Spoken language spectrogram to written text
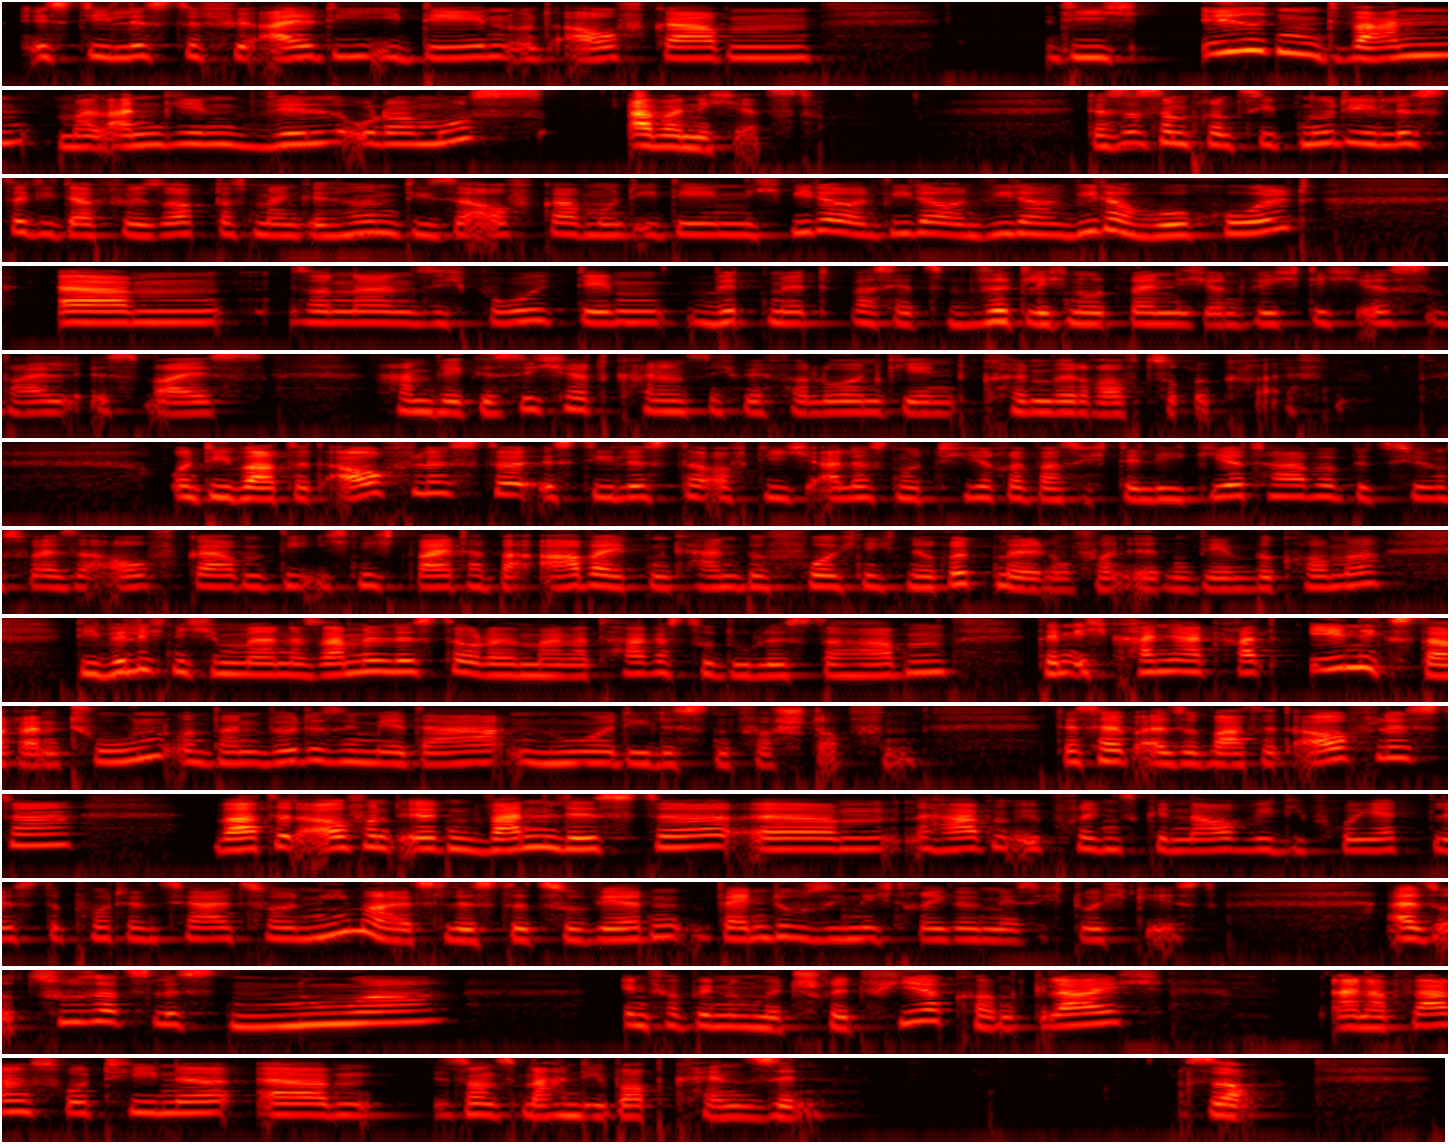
ist die Liste für all die Ideen und Aufgaben, die ich irgendwann mal angehen will oder muss, aber nicht jetzt. Das ist im Prinzip nur die Liste, die dafür sorgt, dass mein Gehirn diese Aufgaben und Ideen nicht wieder und wieder und wieder und wieder hochholt, ähm, sondern sich beruhigt dem widmet, was jetzt wirklich notwendig und wichtig ist, weil es weiß, haben wir gesichert, kann uns nicht mehr verloren gehen, können wir darauf zurückgreifen. Und die Wartet-auf-Liste ist die Liste, auf die ich alles notiere, was ich delegiert habe, beziehungsweise Aufgaben, die ich nicht weiter bearbeiten kann, bevor ich nicht eine Rückmeldung von irgendwem bekomme. Die will ich nicht in meiner Sammelliste oder in meiner Tages-To-Do-Liste haben, denn ich kann ja gerade eh nichts daran tun und dann würde sie mir da nur die Listen verstopfen. Deshalb also Wartet-auf-Liste. Wartet auf und irgendwann Liste ähm, haben übrigens genau wie die Projektliste Potenzial zur Niemals-Liste zu werden, wenn du sie nicht regelmäßig durchgehst. Also Zusatzlisten nur in Verbindung mit Schritt 4 kommt gleich einer Planungsroutine, ähm, sonst machen die überhaupt keinen Sinn. So,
